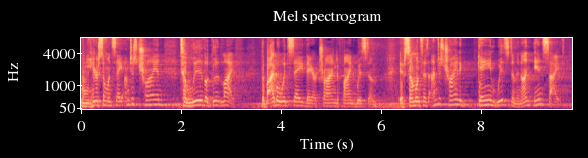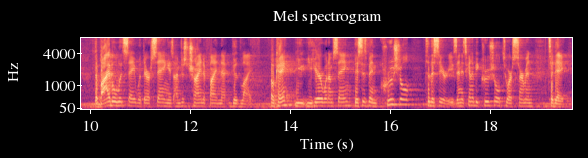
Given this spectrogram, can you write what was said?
When you hear someone say, I'm just trying to live a good life, the Bible would say they are trying to find wisdom. If someone says, I'm just trying to gain wisdom and insight, the Bible would say what they're saying is, I'm just trying to find that good life. Okay? You, you hear what I'm saying? This has been crucial to the series, and it's going to be crucial to our sermon today.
